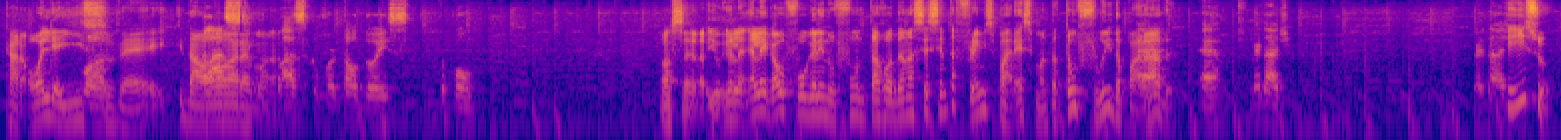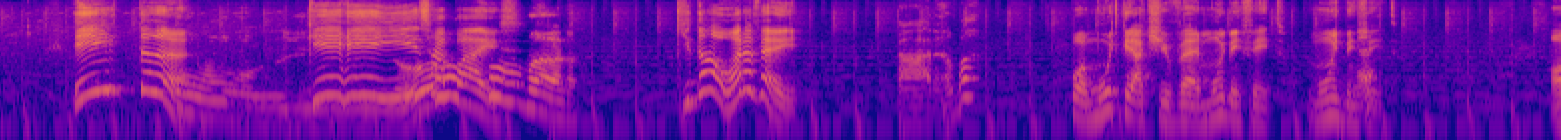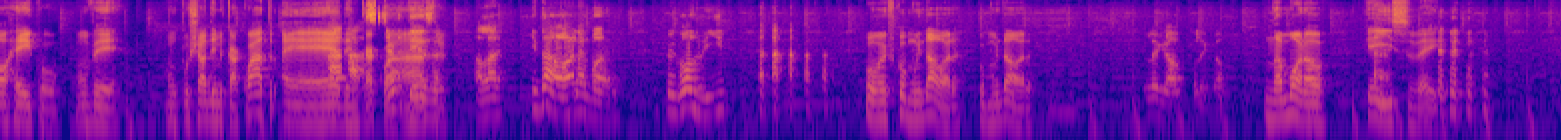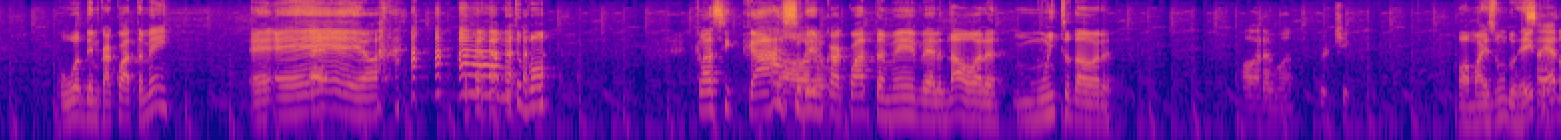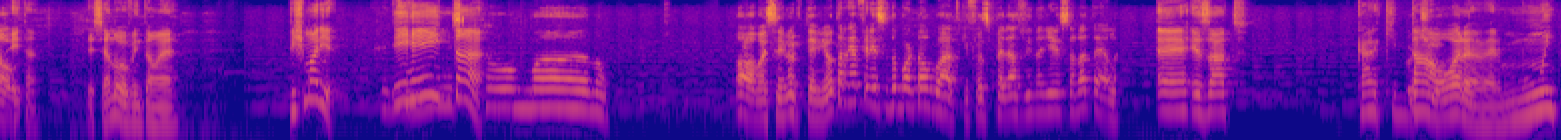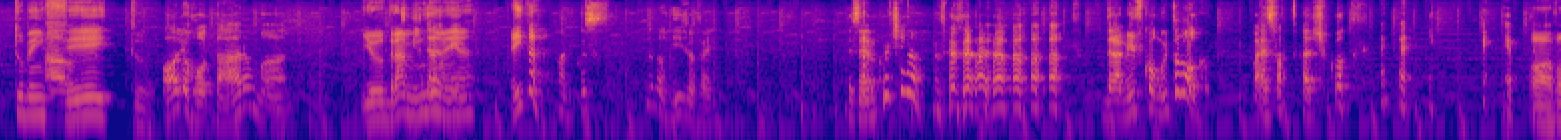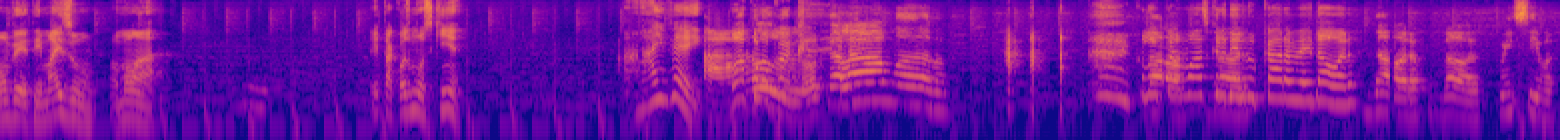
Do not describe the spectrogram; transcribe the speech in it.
Cara, olha isso, velho. Que da hora, Clássico, mano. clássico Mortal 2. Muito bom. Nossa, é legal o fogo ali no fundo, tá rodando a 60 frames, parece, mano. Tá tão fluida a parada. É, verdade. Que Verdade. isso? Eita! Uh, Que isso, rapaz? mano. Que da hora, velho. Caramba. Pô, muito criativo, velho. Muito bem feito. Muito bem Né? feito. Ó, Reiko, vamos ver. Vamos puxar do MK4? É, Ah, do MK4. certeza. Olha lá. Que da hora, mano. Ficou igualzinho. Pô, mas ficou muito da hora. Ficou muito da hora. Legal, ficou legal. Na moral, que isso, velho. O outro do MK4 também? É, é, ó. muito bom. Classicaço Da do hora, MK4 também, velho. Da hora. Muito da hora. Hora, mano. Curti. Ó, mais um do Reiko. Esse é novo. Eita. Esse é novo, então, é. Vixe Maria. Eita! Isso, mano. Ó, mas você viu que teve outra referência do Mortal 4, que foi os pedaços vindo na direção da tela. É, exato. Cara, que da hora, velho. Muito bem Ah, feito. Olha o Rotaro, mano. E o Dramin também, né? Eita! Mano, coisa, coisa horrível, velho. Esse aí eu não curti, não. Dramin ficou muito louco. Mas fantástico. Ó, vamos ver, tem mais um. Vamos lá. Eita, com as mosquinhas. Ai, velho. Ah, Ó, colocou... louca lá, mano. colocou a máscara dele no cara, velho. Da hora. Da hora, da hora. Fui em cima.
